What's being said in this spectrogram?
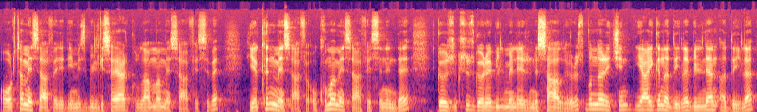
orta mesafe dediğimiz bilgisayar kullanma mesafesi ve yakın mesafe, okuma mesafesinin de gözlüksüz görebilmelerini sağlıyoruz. Bunlar için yaygın adıyla, bilinen adıyla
